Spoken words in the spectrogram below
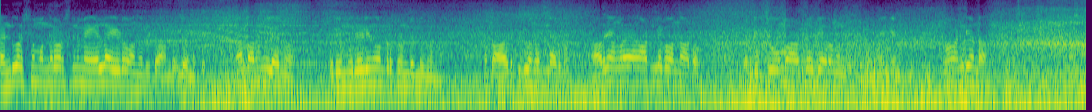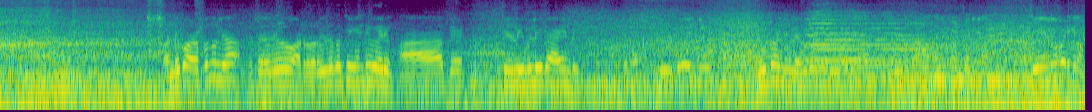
രണ്ട് വർഷം ഒന്നര വർഷത്തിന് മേളിലായി ഇവിടെ വന്നിട്ടുണ്ട് ആന്ധ്രയിൽ വന്നിട്ട്. ഞാൻ പറഞ്ഞില്ലായിരുന്നോ? ഒരു മുരളി എന്ന് പറഞ്ഞൊരു ഫ്രണ്ട് ഉണ്ടെന്ന് പറഞ്ഞു. അപ്പോൾ അടുത്തേക്ക് വന്നിട്ടുണ്ടായിരുന്നു. ആൾ ഞങ്ങളെ നാട്ടിലേക്ക് വന്ന കേട്ടോ. തിരിച്ചു പോകുമ്പോൾ അവിടുത്തെ കയറുന്നുണ്ട്. അങ്ങനെയൊക്കെയാണ് അപ്പോൾ വണ്ടി ഉണ്ടോ വണ്ടി കുഴപ്പമൊന്നുമില്ല. പക്ഷേ ഒരു വാട്ടർ സർവീസ് ഒക്കെ ചെയ്യേണ്ടി വരും. ആകെ ചെളി വിളിയൊക്കെ ആയിട്ടുണ്ട് ലൂപ്പ് കഴിഞ്ഞു അല്ലേ? ചെയിൻ ലൂപ്പ് അടിക്കണം.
